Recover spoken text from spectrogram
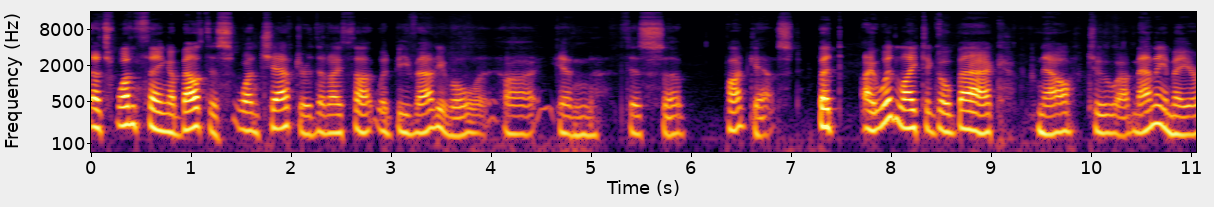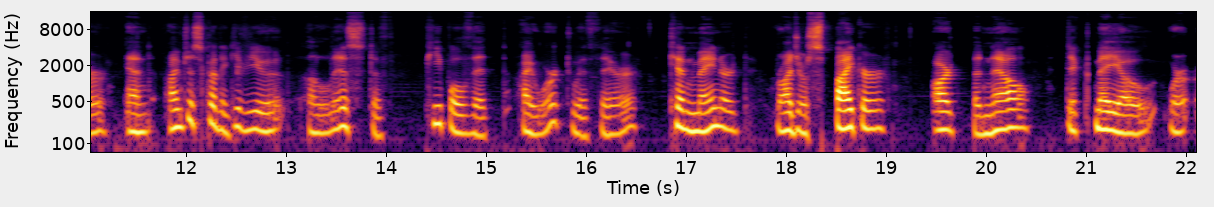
That's one thing about this one chapter that I thought would be valuable uh, in this uh, podcast. But I would like to go back now to uh, Manley Mayer, and I'm just going to give you a list of people that I worked with there Ken Maynard, Roger Spiker, Art Bennell, Dick Mayo were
